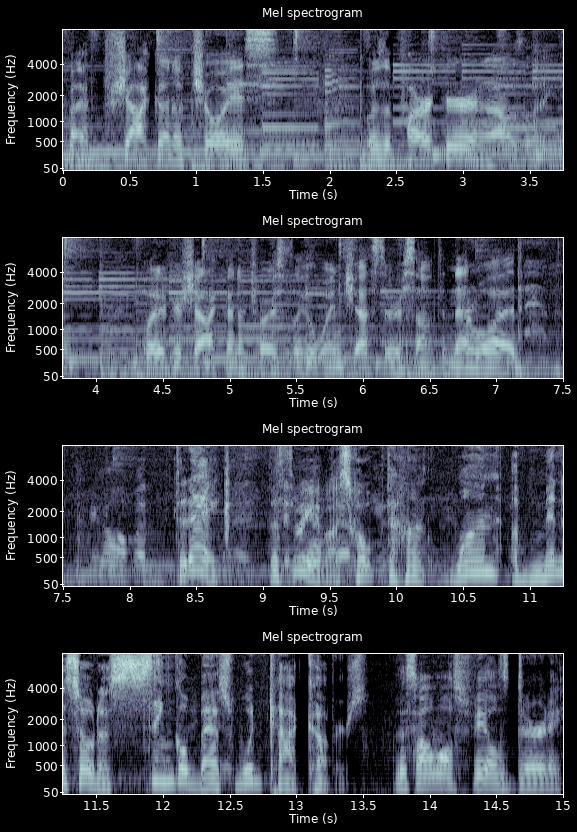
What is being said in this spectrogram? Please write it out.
my shotgun of choice was a Parker. And I was like, what if your shotgun of choice was like a Winchester or something? Then what? No, but Today, the three of us hope to hunt one of Minnesota's single best woodcock covers. This almost feels dirty.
